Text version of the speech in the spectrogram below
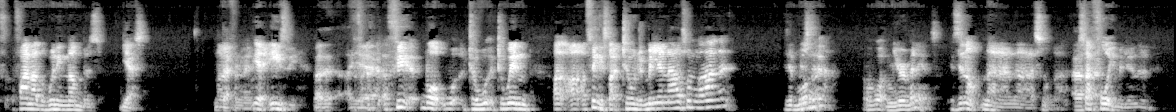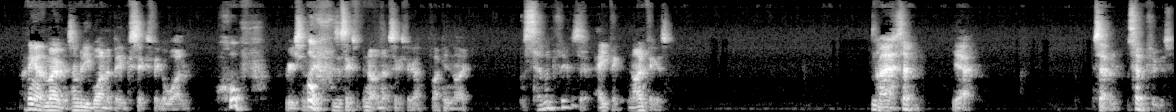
f- find out the winning numbers. yes, No. Definitely. Yeah, easy. but uh, yeah, A few. What, to to win? I- I, I think it's like two hundred million now or something like that. Isn't it? Is it more Is than it? that? well, what in Euro Millions? Is it not? No, no, no. It's not that. It's like forty million. Isn't I think at the moment somebody won a big six-figure one it? Oof. recently. Oof. Is it six? No, not six-figure. Fucking like Seven figures? eight figures, nine figures. No, Nah. seven. Yeah, seven. Seven figures.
